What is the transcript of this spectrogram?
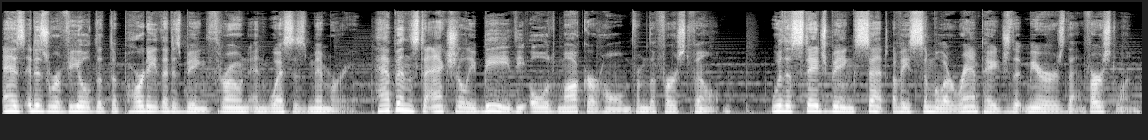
as it is revealed that the party that is being thrown in Wes's memory happens to actually be the old Macher home from the first film, with a stage being set of a similar rampage that mirrors that first one.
